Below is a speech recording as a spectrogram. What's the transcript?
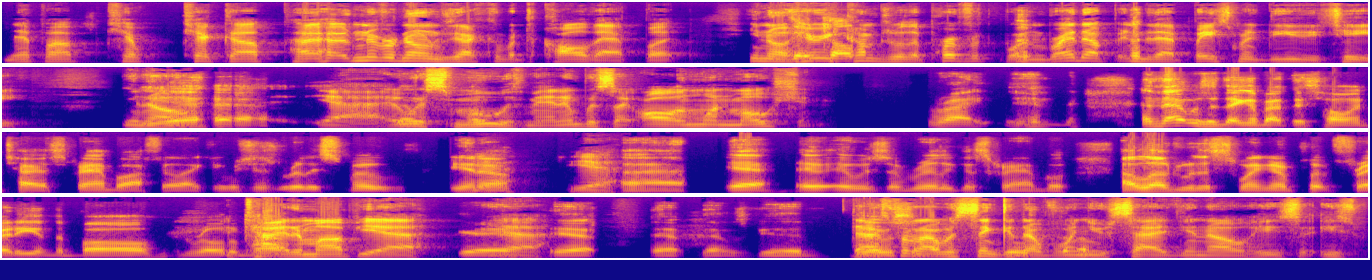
nip up, kick, kick up. I've never known exactly what to call that, but you know, they here call- he comes with a perfect one right up into that basement DDT. You know, yeah, yeah it was smooth, man. It was like all in one motion. Right, and and that was the thing about this whole entire scramble. I feel like it was just really smooth. You know. Yeah. Yeah. Uh, yeah, it, it, was a really good scramble. I loved when the swinger put Freddie in the ball and rolled him tied up. him up. Yeah. Yeah. Yeah. yeah that, that was good. That's was what I was thinking cool of when you said, you know, he's he's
